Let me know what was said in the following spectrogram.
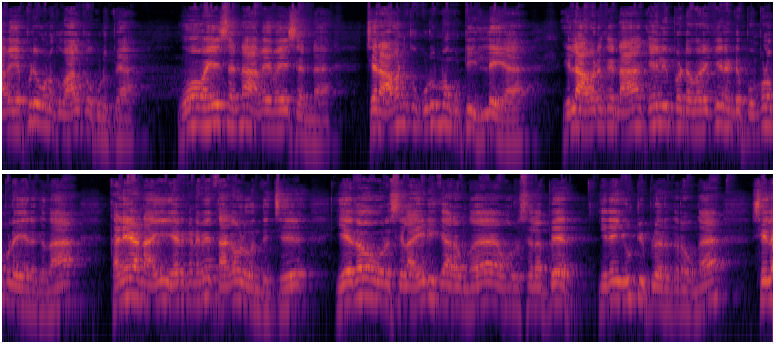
அவன் எப்படி உனக்கு வாழ்க்கை கொடுப்பேன்? உன் வயசு என்ன அவன் வயசு என்ன? சரி அவனுக்கு குடும்பம் குட்டி இல்லையா? இல்லை அவனுக்கு நான் கேள்விப்பட்ட வரைக்கும் ரெண்டு பொம்பளை பிள்ளைய இருக்குதான். கல்யாணம் ஆகி ஏற்கனவே தகவல் வந்துச்சு. ஏதோ ஒரு சில ஐடிக்காரவங்க ஒரு சில பேர் இதே யூடியூப்பில் இருக்கிறவங்க சில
